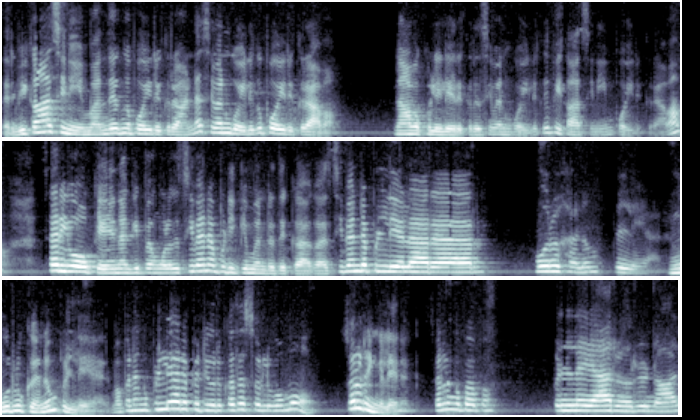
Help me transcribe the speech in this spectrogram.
சரி விகாசினியும் வந்து இங்கே போயிருக்கிறான்னா சிவன் கோயிலுக்கு போயிருக்கிறாவாம் நாவக்குழியில் இருக்கிற சிவன் கோயிலுக்கு விகாசினியும் போயிருக்கிறாவாம் சரி ஓகே எனக்கு இப்போ உங்களுக்கு சிவனை பிடிக்குமன்றதுக்காக சிவன் பிள்ளைகள் யாரார் முருகனும் பிள்ளையார். முருகனும் பிள்ளையாரும். அப்போ நாங்கள் பிள்ளையாரை பற்றி ஒரு கதை சொல்லுவோமோ? சொல்றீங்களே எனக்கு. சொல்லுங்க பாப்பா. பிள்ளையார் ஒரு நாள்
